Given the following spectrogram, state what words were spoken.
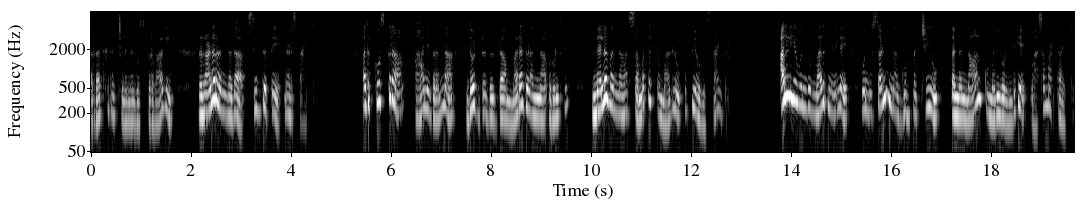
ರಥದ ಚಲನೆಗೋಸ್ಕರವಾಗಿ ರಣರಂಗದ ಸಿದ್ಧತೆ ನಡೆಸ್ತಾ ಇತ್ತು. ಅದಕ್ಕೋಸ್ಕರ ಆನೆಗಳನ್ನ ದೊಡ್ಡ ದೊಡ್ಡ ಮರಗಳನ್ನು ಉರುಳಿಸಿ ನೆಲವನ್ನು ಸಮತಟ್ಟು ಮಾಡಲು ಉಪಯೋಗಿಸ್ತಾ ಇದ್ರು. ಅಲ್ಲಿಯ ಒಂದು ಮರದ ಮೇಲೆ ಒಂದು ಸಣ್ಣ ಗುಬ್ಬಚ್ಚಿಯು ತನ್ನ ನಾಲ್ಕು ಮರಿಗಳೊಂದಿಗೆ ವಾಸ ಮಾಡ್ತಾ ಇತ್ತು.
